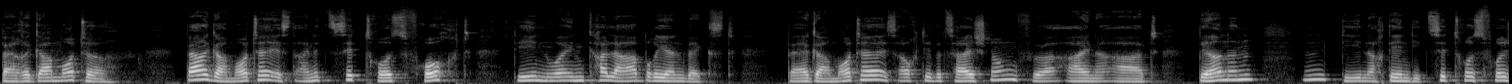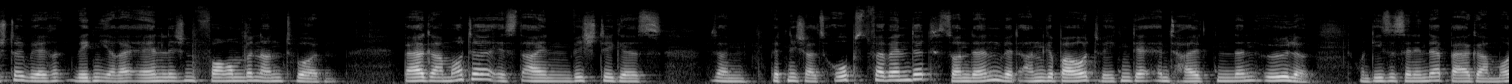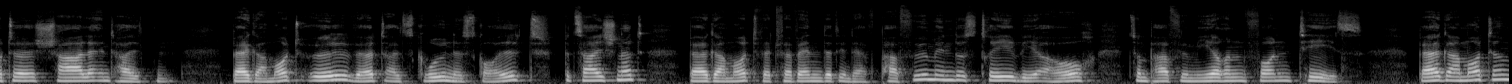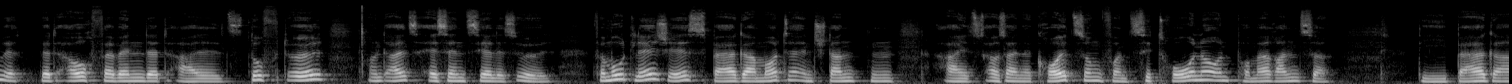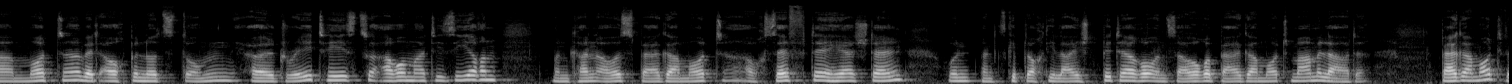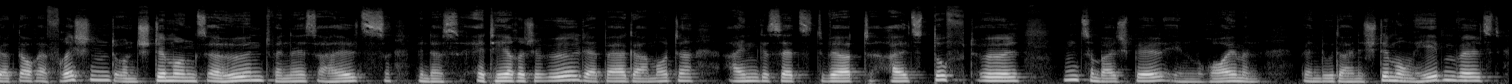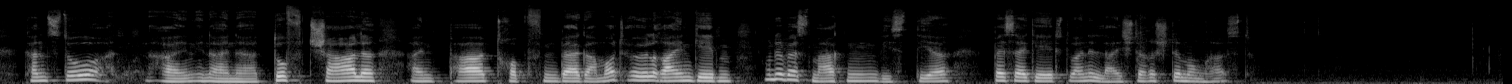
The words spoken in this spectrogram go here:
Bergamotte. Bergamotte ist eine Zitrusfrucht, die nur in Kalabrien wächst. Bergamotte ist auch die Bezeichnung für eine Art Birnen, die, nach denen die Zitrusfrüchte wegen ihrer ähnlichen Form benannt wurden. Bergamotte ist ein wichtiges, wird nicht als Obst verwendet, sondern wird angebaut wegen der enthaltenen Öle und diese sind in der Bergamotte-Schale enthalten. Bergamottöl wird als grünes Gold bezeichnet. Bergamott wird verwendet in der Parfümindustrie wie auch zum Parfümieren von Tees. Bergamotte wird auch verwendet als Duftöl und als essentielles Öl. Vermutlich ist Bergamotte entstanden aus einer Kreuzung von Zitrone und Pomeranze. Die Bergamotte wird auch benutzt, um Earl Grey Tees zu aromatisieren. Man kann aus Bergamott auch Säfte herstellen und es gibt auch die leicht bittere und saure Bergamott-Marmelade. Bergamott wirkt auch erfrischend und stimmungserhöhend, wenn es als, wenn das ätherische Öl der Bergamotte eingesetzt wird als Duftöl, hm, zum Beispiel in Räumen. Wenn du deine Stimmung heben willst, kannst du ein, in einer Duftschale ein paar Tropfen Bergamottöl reingeben und du wirst merken, wie es dir besser geht, du eine leichtere Stimmung hast.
